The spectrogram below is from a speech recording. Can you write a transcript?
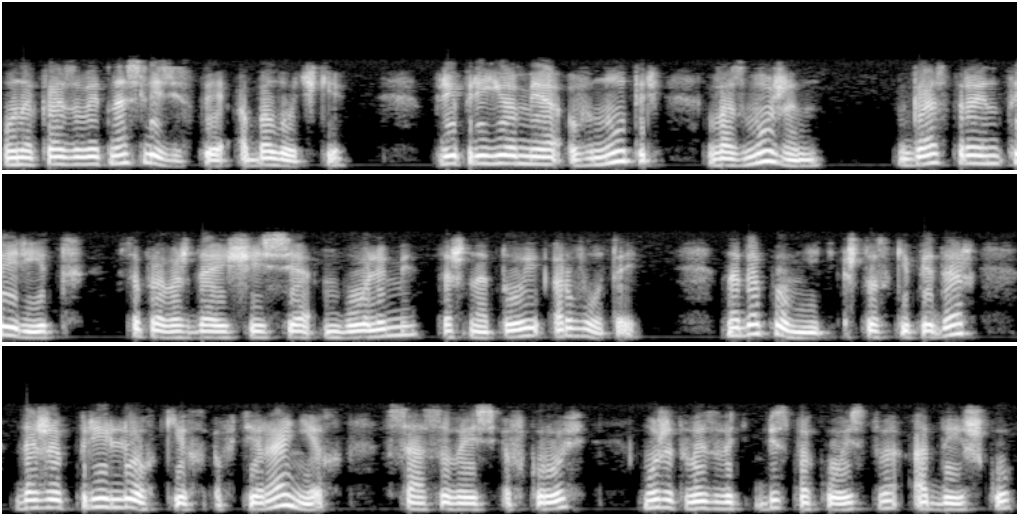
он оказывает на слизистые оболочки. При приеме внутрь возможен гастроэнтерит, сопровождающийся болями, тошнотой, рвотой. Надо помнить, что скипидар даже при легких втираниях, всасываясь в кровь, может вызвать беспокойство, одышку,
